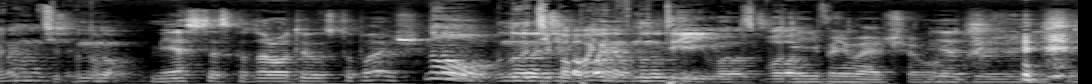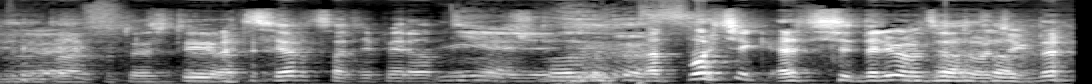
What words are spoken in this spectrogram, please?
Понял? Типа, ну, Место, из которого ты выступаешь? ну, ну, типа, понял, внутри, вот, Я не вот. понимаю, чего. Я тоже не. То есть ты от сердца, а теперь от... Не, От почек, от седарёвых Да, цветочек, да?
